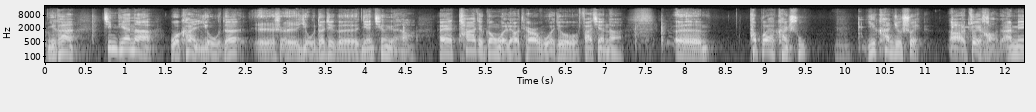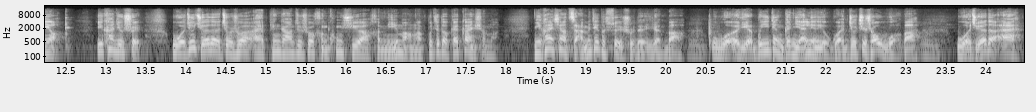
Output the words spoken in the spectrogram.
你看今天呢，我看有的呃呃有的这个年轻人啊，哎，他就跟我聊天，我就发现呢，呃，他不爱看书，一看就睡啊，最好的安眠药，一看就睡。我就觉得就是说，哎，平常就说很空虚啊，很迷茫啊，不知道该干什么。你看，像咱们这个岁数的人吧，我也不一定跟年龄有关，就至少我吧，我觉得，哎，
